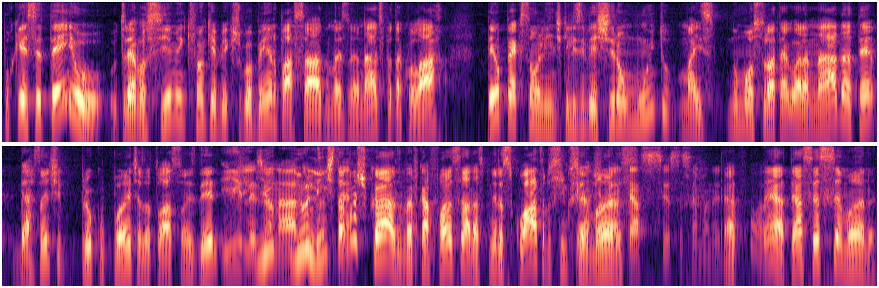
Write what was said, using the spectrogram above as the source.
Porque você tem o, o Trevor Simeon, que foi um QB que jogou bem ano passado, mas não é nada espetacular. Tem o Paxton Lynch, que eles investiram muito, mas não mostrou até agora nada, até bastante preocupante as atuações dele. E lesionado. E, o, e o Lynch está machucado, vai ficar fora, sei lá, das primeiras quatro, cinco semanas. Até a sexta semana ele é, tá fora. É, até a sexta semana.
